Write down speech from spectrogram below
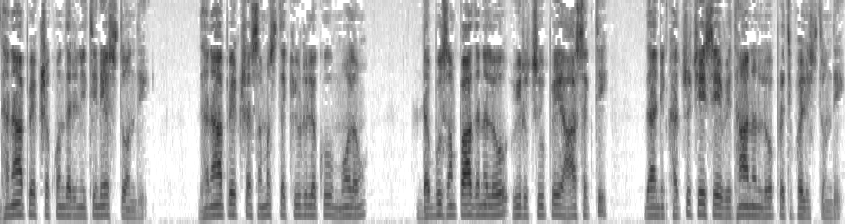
ధనాపేక్ష కొందరిని తినేస్తోంది. ధనాపేక్ష సమస్త కీడులకు మూలం. డబ్బు సంపాదనలో వీరు చూపే ఆసక్తి దాన్ని ఖర్చు చేసే విధానంలో ప్రతిఫలిస్తుంది.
